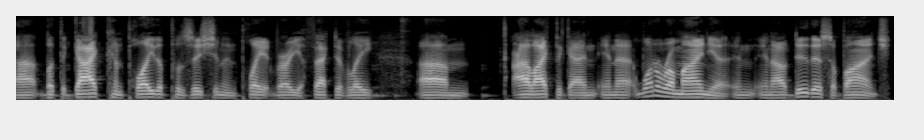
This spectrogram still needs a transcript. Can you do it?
Uh, but the guy can play the position and play it very effectively. Um, I like the guy, and, and I want to remind you, and, and I'll do this a bunch.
